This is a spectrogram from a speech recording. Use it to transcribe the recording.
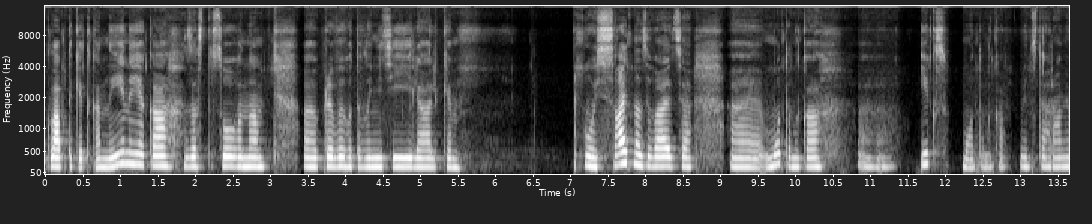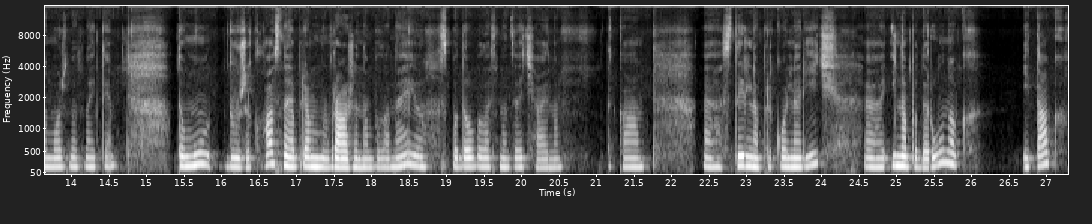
клаптики тканини, яка застосована е, при виготовленні цієї ляльки. Ось сайт називається е, мотанка е, X мотанка. В інстаграмі можна знайти. Тому дуже класно, я прям вражена була нею, сподобалась надзвичайно. Така е, стильна, прикольна річ. Е, і на подарунок, і так,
